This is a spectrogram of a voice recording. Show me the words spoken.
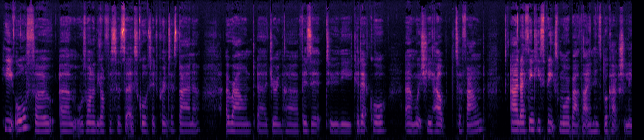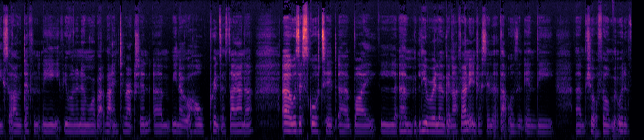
he also um, was one of the officers that escorted Princess Diana around uh, during her visit to the Cadet Corps, um, which he helped to found. And I think he speaks more about that in his book actually. So I would definitely, if you want to know more about that interaction, um, you know, a whole Princess Diana uh, was escorted uh, by um, Leroy Logan. I found it interesting that that wasn't in the um, short film. It would have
